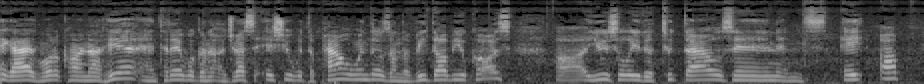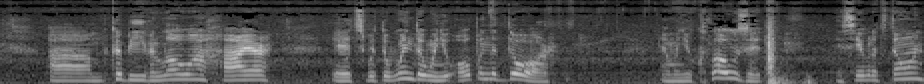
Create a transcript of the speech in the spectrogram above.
Hey guys, Motorcar Nut here, and today we're going to address the issue with the power windows on the VW cars. Uh, usually the 2008 up, um, could be even lower, higher. It's with the window when you open the door and when you close it, you see what it's doing?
